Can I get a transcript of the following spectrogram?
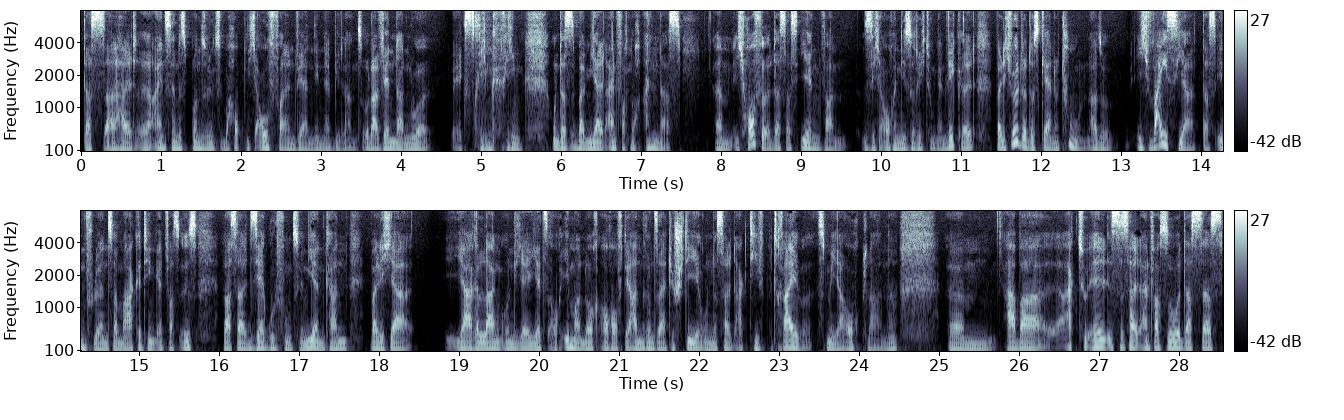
dass halt äh, einzelne Sponsorings überhaupt nicht auffallen werden in der Bilanz. Oder wenn dann nur extrem gering. Und das ist bei mir halt einfach noch anders. Ähm, ich hoffe, dass das irgendwann sich auch in diese Richtung entwickelt, weil ich würde das gerne tun. Also ich weiß ja, dass Influencer-Marketing etwas ist, was halt sehr gut funktionieren kann, weil ich ja jahrelang und ja jetzt auch immer noch auch auf der anderen Seite stehe und es halt aktiv betreibe. Ist mir ja auch klar. Ne? Ähm, aber aktuell ist es halt einfach so, dass das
